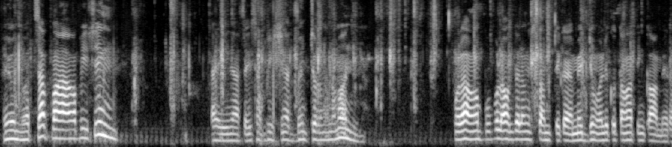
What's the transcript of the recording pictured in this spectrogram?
Ayun, what's up mga ka-fishing? Ay, nasa isang fishing adventure na naman. Wala nga po pala akong dalang stante kaya medyo malikot ang ating camera.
